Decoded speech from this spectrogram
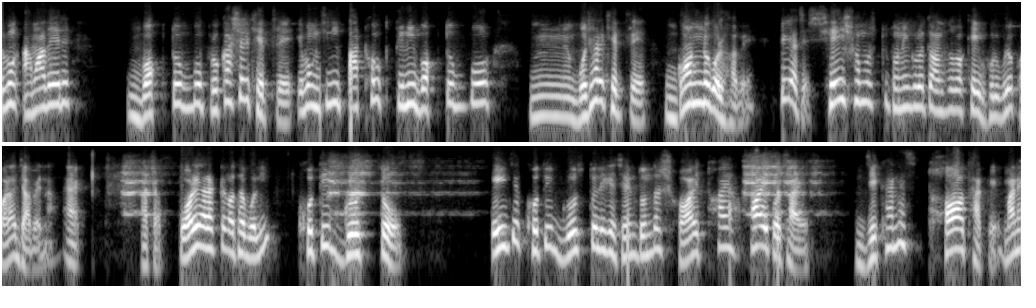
এবং আমাদের বক্তব্য প্রকাশের ক্ষেত্রে এবং যিনি পাঠক তিনি বক্তব্য বোঝার ক্ষেত্রে গন্ডগোল হবে, ঠিক আছে? সেই সমস্ত ধ্বনিগুলোতে অন্ততপক্ষে এই ভুলগুলো করা যাবে না। এক আচ্ছা পরে আর একটা কথা বলি, ক্ষতিগ্রস্ত। এই যে ক্ষতিগ্রস্ত লিখেছেন দন্তা ছয় থয় হয় কোথায়? যেখানে স্থ থাকে মানে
